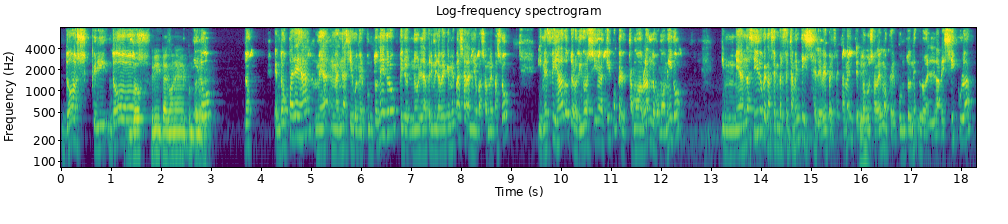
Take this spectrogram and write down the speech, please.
dos, cri- dos, Dos con el punto negro. dos- en dos parejas me, ha- me han nacido con el punto negro, pero no es la primera vez que me pasa, el año pasado me pasó. Y me he fijado, te lo digo así aquí porque estamos hablando como amigos, y me han nacido que nacen perfectamente y se le ve perfectamente. Sí. Todos sabemos que el punto negro es la vesícula,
